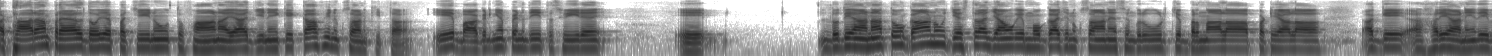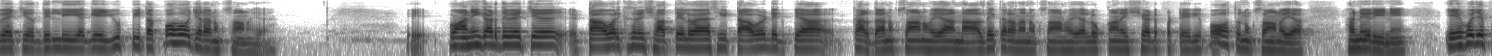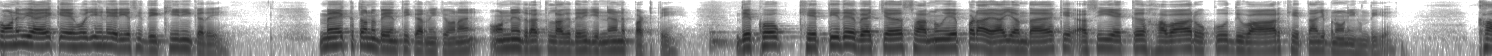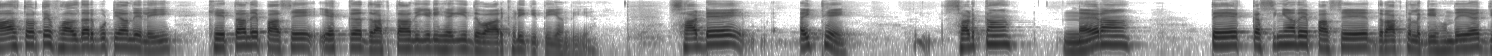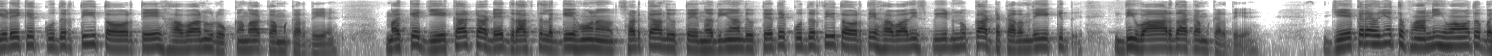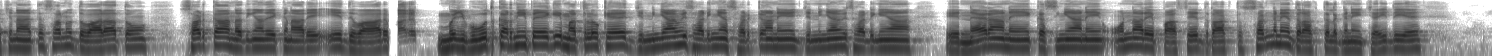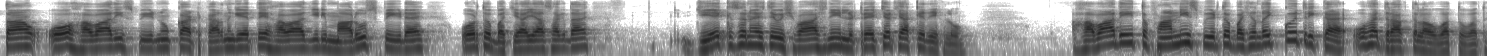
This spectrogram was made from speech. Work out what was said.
18 ਅਪ੍ਰੈਲ 2025 ਨੂੰ ਤੂਫਾਨ ਆਇਆ ਜਿਨੇ ਕਿ ਕਾਫੀ ਨੁਕਸਾਨ ਕੀਤਾ। ਇਹ ਬਾਗੜੀਆਂ ਪਿੰਡ ਦੀ ਤਸਵੀਰ ਹੈ। ਇਹ ਲੁਧਿਆਣਾ ਤੋਂ ਗਾਂਹ ਨੂੰ ਜਿਸ ਤਰ੍ਹਾਂ ਜਾਓਗੇ ਮੋਗਾ 'ਚ ਨੁਕਸਾਨ ਹੈ। ਸੰਗਰੂਰ 'ਚ ਬਰਨਾਲਾ, ਪਟਿਆਲਾ, ਅੱਗੇ ਹਰਿਆਣੇ ਦੇ ਵਿੱਚ, ਦਿੱਲੀ, ਅੱਗੇ ਯੂਪੀ ਤੱਕ ਬਹੁਤ ਜ਼ਿਆਦਾ ਨੁਕਸਾਨ ਹੋਇਆ। ਇਹ ਭਵਾਨੀਗੜ੍ਹ ਦੇ ਵਿੱਚ ਟਾਵਰ ਕਿਸੇ ਨੇ ਛਾਤੇ ਲਵਾਇਆ ਸੀ। ਟਾਵਰ ਡਿੱਗ ਪਿਆ। ਘਰ ਦਾ ਨੁਕਸਾਨ ਹੋਇਆ, ਨਾਲ ਦੇ ਘਰਾਂ ਦਾ ਨੁਕਸਾਨ ਹੋਇਆ। ਲੋਕਾਂ ਦੇ ਸ਼ੈੱਡ ਪੱਟੇ ਗਏ। ਬਹੁਤ ਨੁਕਸਾਨ ਹੋਇਆ ਹਨੇਰੀ ਨੇ। ਇਹੋ ਜਿਹੇ ਫੋਨ ਵੀ ਆਏ ਕਿ ਇਹੋ ਜਿਹੀ ਹਨੇਰੀ ਅਸੀਂ ਦੇਖੀ ਨਹੀਂ ਕਦੇ। ਮੈਂ ਇੱਕ ਤੁਹਾਨੂੰ ਬੇਨਤੀ ਕਰਨੀ ਚਾਹੁੰਦਾ ਉਹਨੇ ਦਰਖਤ ਲੱਗਦੇ ਨੇ ਜਿਨ੍ਹਾਂ ਨੇ ਪੱਟਤੇ। ਦੇਖੋ, ਖੇਤੀ ਦੇ ਵਿੱਚ ਸਾਨੂੰ ਇਹ ਪੜਾਇਆ ਜਾਂਦਾ ਹੈ ਕਿ ਅਸੀਂ ਇੱਕ ਹਵਾ ਰੋਕੂ ਦੀਵਾਰ ਖੇਤਾਂ 'ਚ ਬਣਾਉਣੀ ਹੁੰਦੀ ਹੈ। ਖਾਸ ਤੌਰ ਤੇ ਫਲਦਾਰ ਬੂਟਿਆਂ ਦੇ ਲਈ ਖੇਤਾਂ ਦੇ ਪਾਸੇ ਇੱਕ ਦਰਖਤਾਂ ਦੀ ਜਿਹੜੀ ਹੈਗੀ ਦੀਵਾਰ ਖੜੀ ਕੀਤੀ ਜਾਂਦੀ ਹੈ। ਸਾਡੇ ਇੱਥੇ ਸੜਕਾਂ, ਨਹਿਰਾਂ ਤੇ ਕੱਸੀਆਂ ਦੇ ਪਾਸੇ ਦਰਖਤ ਲੱਗੇ ਹੁੰਦੇ ਆ, ਜਿਹੜੇ ਕਿ ਕੁਦਰਤੀ ਤੌਰ ਤੇ ਹਵਾ ਨੂੰ ਰੋਕਣ ਦਾ ਕੰਮ ਕਰਦੇ ਆ। ਮਤਲਬ ਕਿ ਜੇਕਰ ਤੁਹਾਡੇ ਦਰਖਤ ਲੱਗੇ ਹੋਣ ਸੜਕਾਂ ਦੇ ਉੱਤੇ, ਨਦੀਆਂ ਦੇ ਉੱਤੇ, ਤੇ ਕੁਦਰਤੀ ਤੌਰ ਤੇ ਹਵਾ ਦੀ ਸਪੀਡ ਨੂੰ ਘੱਟ ਕਰਨ ਲਈ ਇੱਕ ਦੀਵਾਰ ਦਾ ਕੰਮ ਕਰਦੇ ਆ। ਜੇਕਰ ਇਹੋ ਜਿਹੀਆਂ ਤੂਫਾਨੀ ਹਵਾਵਾਂ ਤੋਂ ਬਚਣਾ ਹੈ, ਤਾਂ ਸਾਨੂੰ ਦੁਬਾਰਾ ਤੋਂ ਸੜਕਾਂ, ਨਦੀਆਂ ਦੇ ਕਿਨਾਰੇ ਇਹ ਦੀਵਾਰ ਮਜ਼ਬੂਤ ਕਰਨੀ ਪਏਗੀ। ਮਤਲਬ ਕਿ ਜਿੰਨੀਆਂ ਵੀ ਸਾਡੀਆਂ ਸੜਕਾਂ ਨੇ, ਜਿੰਨੀਆਂ ਵੀ ਸਾਡੀਆਂ ਇਹ ਨਹਿਰਾਂ ਨੇ, ਕੱਸੀਆਂ ਨੇ, ਉਹਨਾਂ ਦੇ ਪਾਸੇ ਦਰਖਤ, ਸੰਘਣੇ ਦਰਖਤ ਲੱਗਣੇ ਚਾਹੀਦੇ ਹੈ ਤਾਂ ਉਹ ਹਵਾ ਦੀ ਸਪੀਡ ਨੂੰ ਘੱਟ ਕਰਨਗੇ ਤੇ ਹਵਾ ਦੀ ਜਿਹੜੀ ਮਾਰੂ ਸਪੀਡ ਹੈ ਉਹ ਤੋਂ ਬਚਿਆ ਜਾ ਸਕਦਾ ਹੈ ਜੇ ਕਿਸੇ ਨੂੰ ਇਸ ਤੇ ਵਿਸ਼ਵਾਸ ਨਹੀਂ, ਲਿਟਰੇਚਰ ਚੱਕ ਕੇ ਦੇਖ ਲਓ। ਹਵਾ ਦੀ ਤੂਫਾਨੀ ਸਪੀਡ ਤੋਂ ਬਚਣ ਦਾ ਇੱਕੋ ਹੀ ਤਰੀਕਾ ਹੈ ਉਹ ਹੈ ਦਰਖਤ ਲਾਓ ਵੱਧ ਤੋਂ ਵੱਧ।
